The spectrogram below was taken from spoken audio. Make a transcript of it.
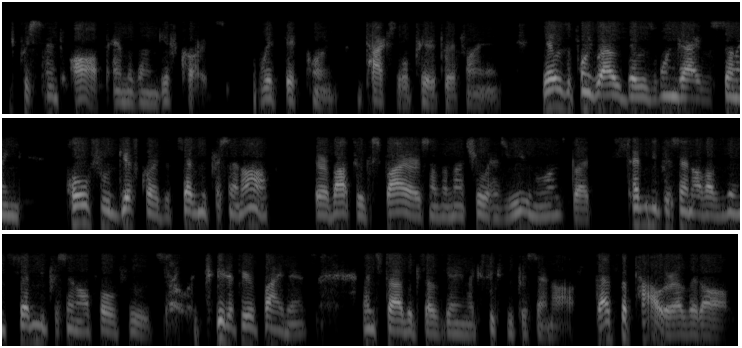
off Amazon gift cards with Bitcoin, Paxful peer-to-peer finance. There was a point where was, there was one guy who was selling Whole Food gift cards at 70% off. They're about to expire or something. I'm not sure what his reason was, but 70% off. I was getting 70% off Whole Foods. So with peer-to-peer finance and Starbucks, I was getting like 60% off. That's the power of it all.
